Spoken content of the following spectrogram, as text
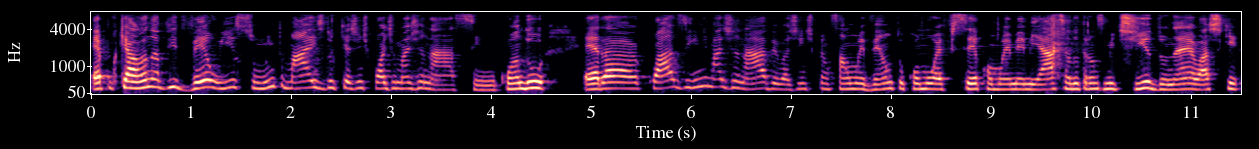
é porque a Ana viveu isso muito mais do que a gente pode imaginar, assim, quando era quase inimaginável a gente pensar um evento como o UFC, como o MMA sendo transmitido, né? Eu acho que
